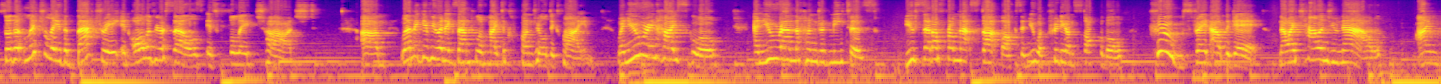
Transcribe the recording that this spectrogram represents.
so that literally the battery in all of your cells is fully charged. Um, let me give you an example of mitochondrial decline. When you were in high school and you ran the 100 meters, you set off from that start box and you were pretty unstoppable, whew, straight out the gate. Now I challenge you now I'm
